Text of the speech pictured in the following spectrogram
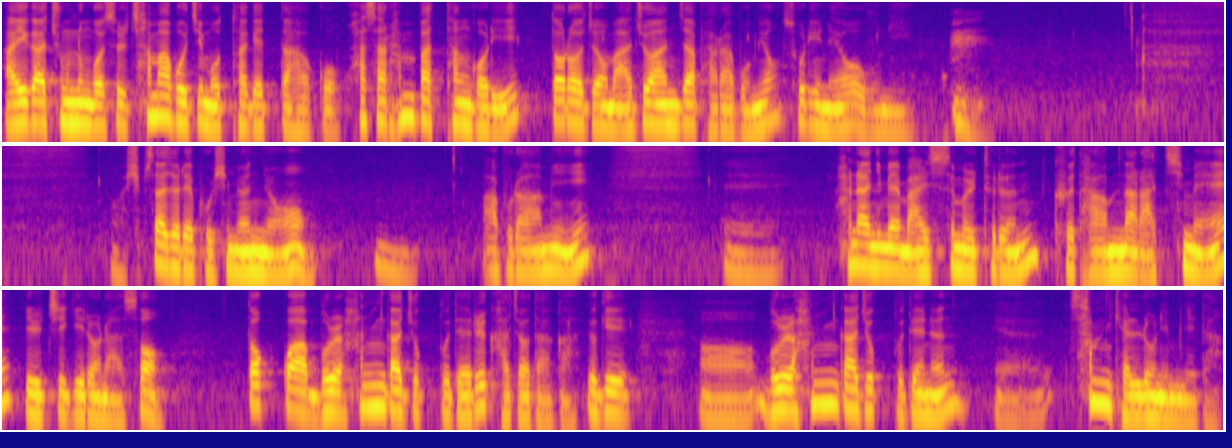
아이가 죽는 것을 참아보지 못하겠다 하고 화살 한바탕 거리 떨어져 마주 앉아 바라보며 소리내어 우니. 14절에 보시면요. 음, 아브라함이 하나님의 말씀을 들은 그 다음날 아침에 일찍 일어나서 떡과 물 한 가죽 부대를 가져다가 여기 어, 물한 가죽 부대는 3갤론입니다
